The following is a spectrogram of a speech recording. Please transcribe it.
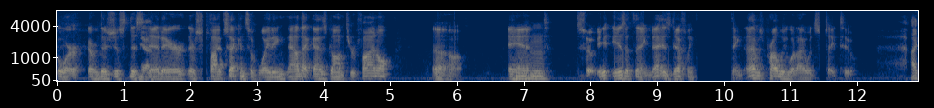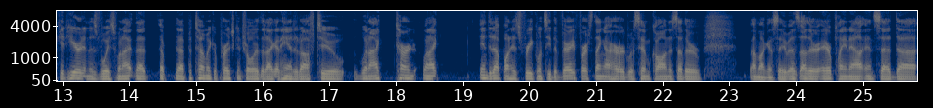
Or or there's just this yeah. dead air. There's five seconds of waiting. Now that guy's gone through final. Uh, and mm-hmm. so it is a thing. That is definitely thing. That was probably what i would say too I could hear it in his voice when I that uh, that Potomac approach controller that I got handed off to when I turned when I ended up on his frequency. The very first thing I heard was him calling this other. I'm not going to say this other airplane out and said uh,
